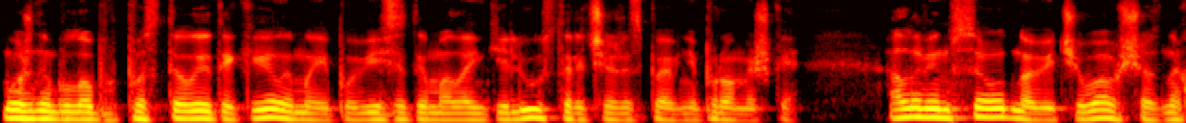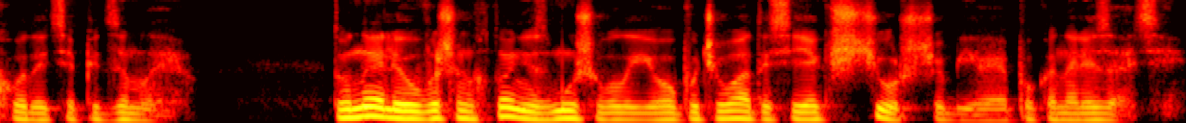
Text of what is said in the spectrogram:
Можна було б постелити килими і повісити маленькі люстри через певні проміжки, але він все одно відчував, що знаходиться під землею. Тунелі у Вашингтоні змушували його почуватися як щур, що бігає по каналізації.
